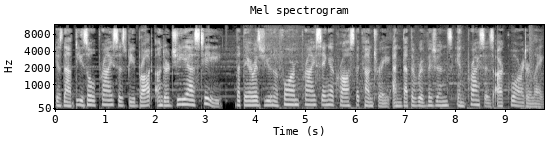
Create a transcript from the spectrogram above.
is that diesel prices be brought under GST, that there is uniform pricing across the country and that the revisions in prices are quarterly.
